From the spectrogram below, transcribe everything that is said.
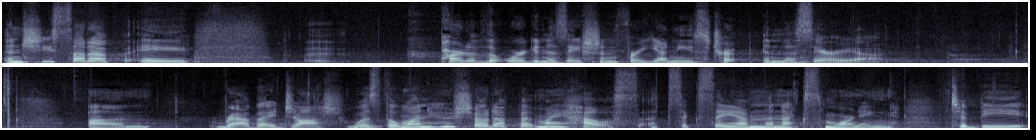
and she set up a part of the organization for Yenny's trip in this area. Um, Rabbi Josh was the one who showed up at my house at 6 a.m. the next morning to be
